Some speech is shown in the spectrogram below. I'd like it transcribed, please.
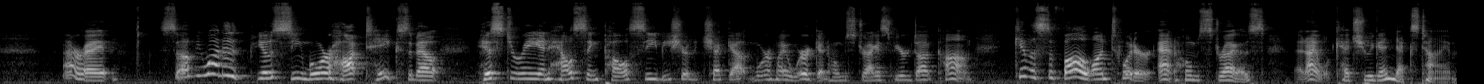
Alright. So if you want to, you know, see more hot takes about history and housing policy, be sure to check out more of my work at homestratosphere.com. Give us a follow on Twitter at homestratos, and I will catch you again next time.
